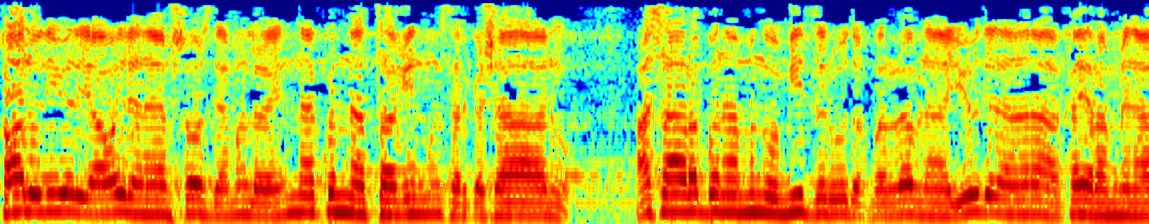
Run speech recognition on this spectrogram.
قالو دی ویل یا ویلنا افسوس د من لره ان كنا طاغین من سرکشانو عسى ربنا من امید لرو د خبر ربنا یودلنا خیرا منا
